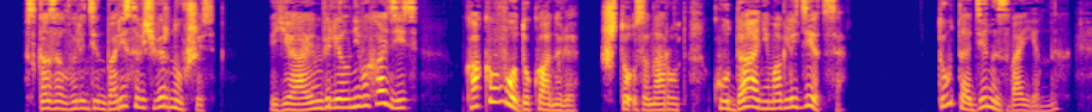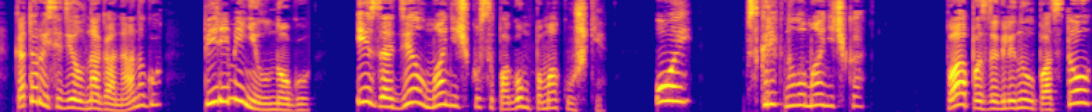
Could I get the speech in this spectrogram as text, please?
— сказал Валентин Борисович, вернувшись. «Я им велел не выходить. Как в воду канули. Что за народ? Куда они могли деться?» Тут один из военных который сидел нога на ногу, переменил ногу и задел Манечку сапогом по макушке. «Ой!» — вскрикнула Манечка. Папа заглянул под стол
